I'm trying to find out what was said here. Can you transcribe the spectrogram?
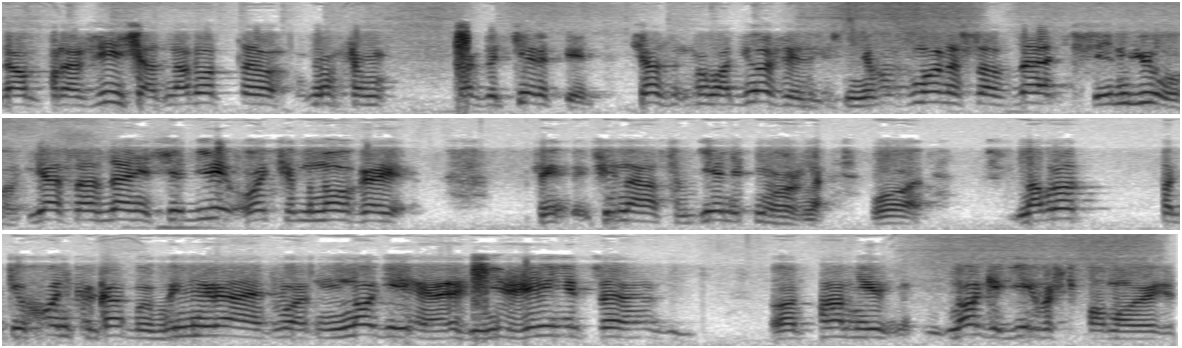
надо прожить, сейчас народ-то, в общем, как бы терпит. Сейчас молодежи невозможно создать семью. Для создания семьи очень много финансов, денег нужно. Вот. Народ потихоньку как бы вымирает. Вот. Многие не женятся. Вот там многие девушки, по-моему,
